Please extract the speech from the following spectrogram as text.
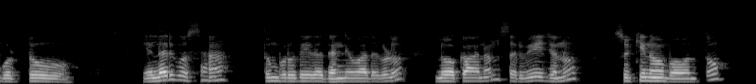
ಗುಟ್ಟು. ಎಲ್ಲರಿಗೂ ಸಹ ತುಂಬ ಹೃದಯದ ಧನ್ಯವಾದಗಳು. ಲೋಕಾನಂ ಸರ್ವೇ ಜನು ಸುಖಿನೋ ಭವಂತು.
